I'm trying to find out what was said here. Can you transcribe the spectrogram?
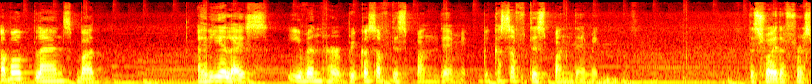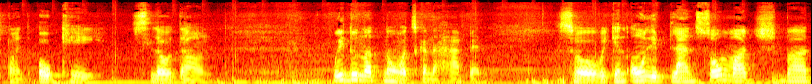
about plans but I realized even her because of this pandemic because of this pandemic that's why the first point okay slow down we do not know what's gonna happen so we can only plan so much but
